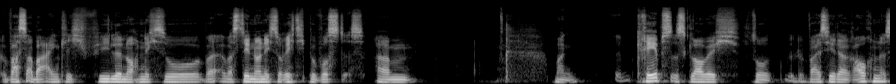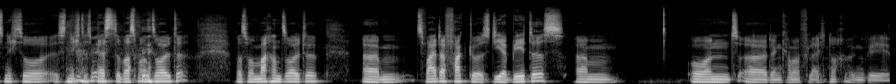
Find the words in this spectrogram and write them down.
was aber eigentlich viele noch nicht so, was denen noch nicht so richtig bewusst ist. Ähm, man, Krebs ist, glaube ich, so weiß jeder, Rauchen ist nicht so, ist nicht das Beste, was man sollte, was man machen sollte. Ähm, zweiter Faktor ist Diabetes. Ähm, und äh, dann kann man vielleicht noch irgendwie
